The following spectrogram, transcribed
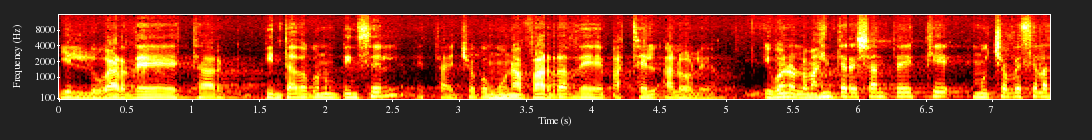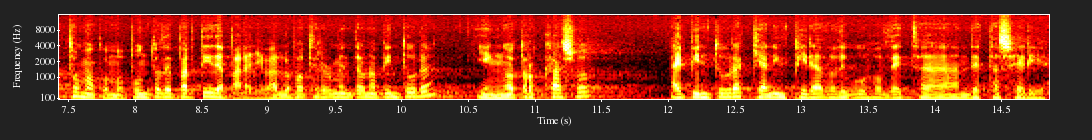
y en lugar de estar pintado con un pincel, está hecho con unas barras de pastel al óleo. Y bueno, lo más interesante es que muchas veces las tomo como punto de partida para llevarlo posteriormente a una pintura y en otros casos hay pinturas que han inspirado dibujos de esta, de esta serie.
